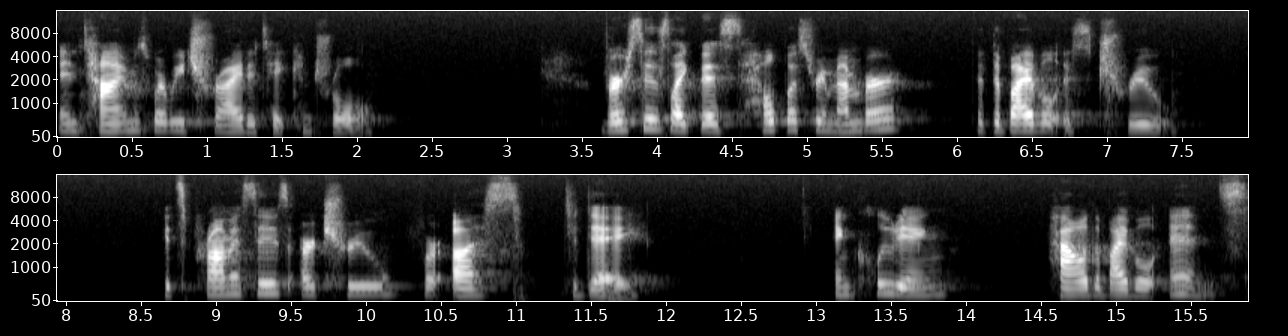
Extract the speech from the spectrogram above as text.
in times where we try to take control. Verses like this help us remember that the Bible is true. Its promises are true for us today, including how the Bible ends.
